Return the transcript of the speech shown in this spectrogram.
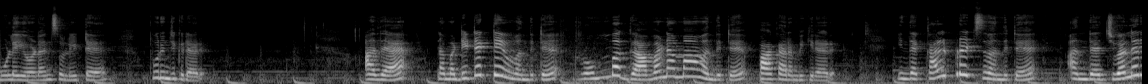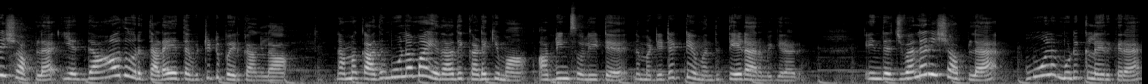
மூளையோடன்னு சொல்லிட்டு புரிஞ்சுக்கிறாரு. அதை நம்ம டிடெக்டிவ் வந்துட்டு ரொம்ப கவனமாக வந்துட்டு பார்க்க ஆரம்பிக்கிறாரு. இந்த கல்ப்ரிட்ஸ் வந்துட்டு அந்த ஜுவல்லரி ஷாப்பில் ஏதாவது ஒரு தடயத்தை விட்டுட்டு போயிருக்காங்களா? நமக்கு அது மூலமாக ஏதாவது கிடைக்குமா அப்படின்னு சொல்லிட்டு நம்ம டிடெக்டிவ் வந்து தேட ஆரம்பிக்கிறாரு. இந்த ஜுவல்லரி ஷாப்பில் மூளை முடுக்கில் இருக்கிற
